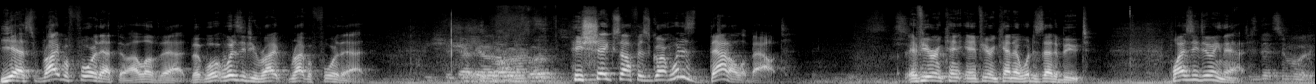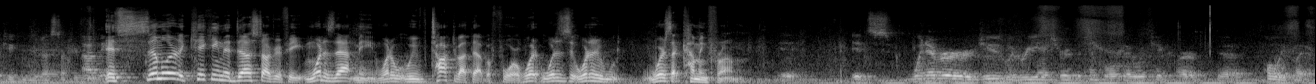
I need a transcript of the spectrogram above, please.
Yes, right before that, though. I love that. But what, what does he do right, right before that? He shakes off his garment. What is that all about? If you're in, if you're in Canada, what is that about? Why is he doing that? Is that similar to kicking the dust off your feet? It's similar to kicking the dust off your feet. And what does that mean? What do, we've talked about that before. What, what is it? What are, where's that coming from? It, it's whenever Jews would re-enter the temple, they would kick, or the holy place,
